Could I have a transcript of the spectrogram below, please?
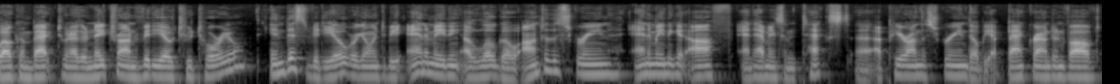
Welcome back to another Natron video tutorial. In this video, we're going to be animating a logo onto the screen, animating it off, and having some text uh, appear on the screen. There'll be a background involved.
